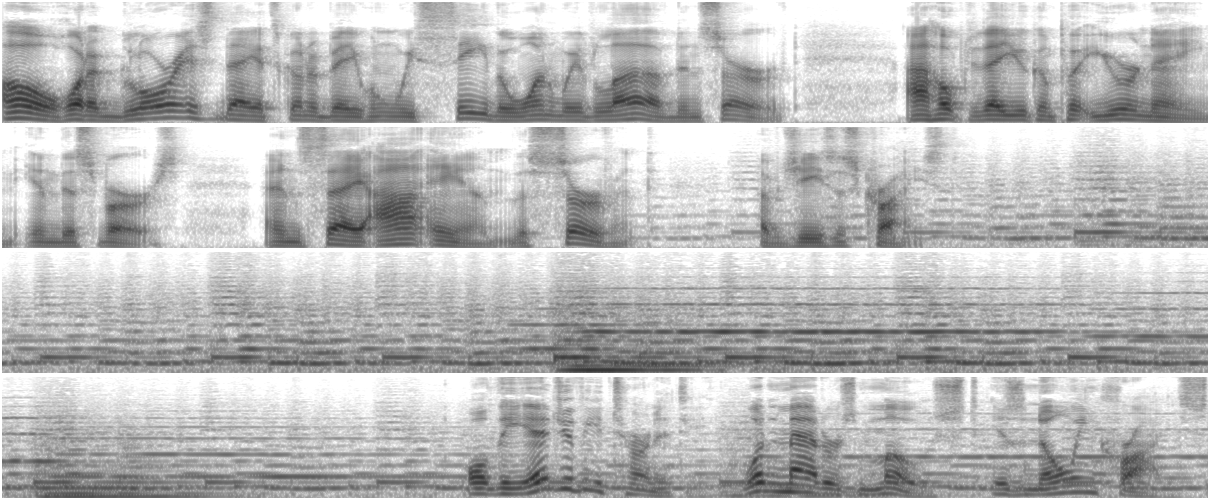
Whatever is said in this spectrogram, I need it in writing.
Oh, what a glorious day it's going to be when we see the one we've loved and served. I hope today you can put your name in this verse and say, I am the servant of Jesus Christ. On the edge of eternity, what matters most is knowing Christ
